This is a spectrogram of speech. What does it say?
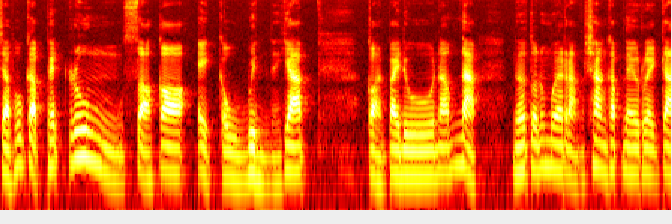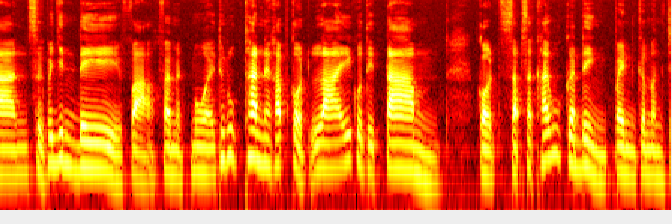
จะพบกับเพชรรุ่งสกอเอกวินนะครับ ก่อนไปดูน้ำหนักเนื้อตัวนักมวยหลังช่างครับในรายการสื่อพยินดี ฝากแฟนมตช์มวยทุกๆท่านนะครับ กดไลค์กดติดตาม กด subscribe กดกระดิ่ง เป็นกำลังใจ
